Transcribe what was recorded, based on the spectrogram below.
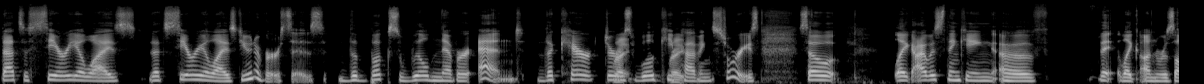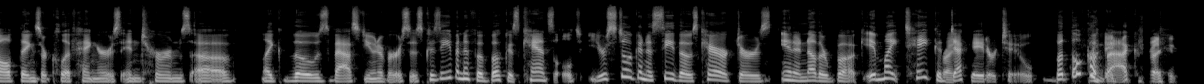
that's a serialized that's serialized universes the books will never end the characters right. will keep right. having stories so like I was thinking of th- like unresolved things or cliffhangers in terms of like those vast universes because even if a book is canceled you're still going to see those characters in another book it might take a right. decade or two but they'll come back right.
